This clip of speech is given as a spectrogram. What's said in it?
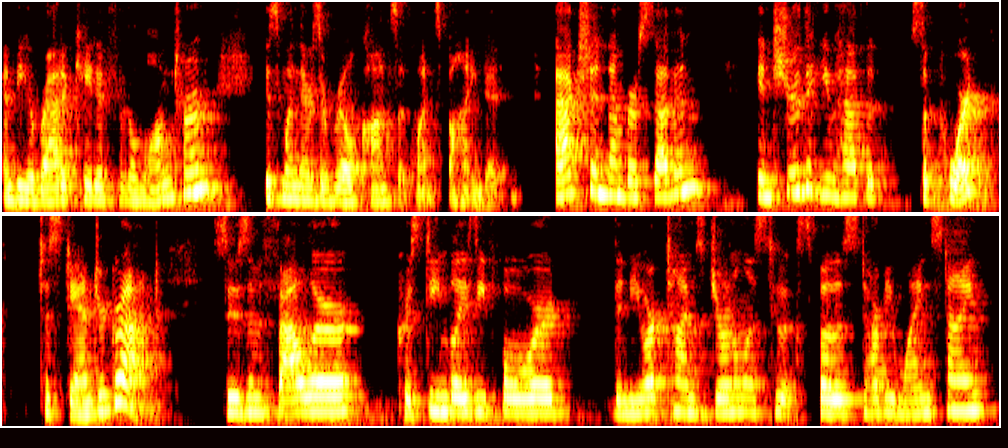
and be eradicated for the long term is when there's a real consequence behind it. Action number seven ensure that you have the support to stand your ground. Susan Fowler, Christine Blasey Ford, the New York Times journalist who exposed Harvey Weinstein,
